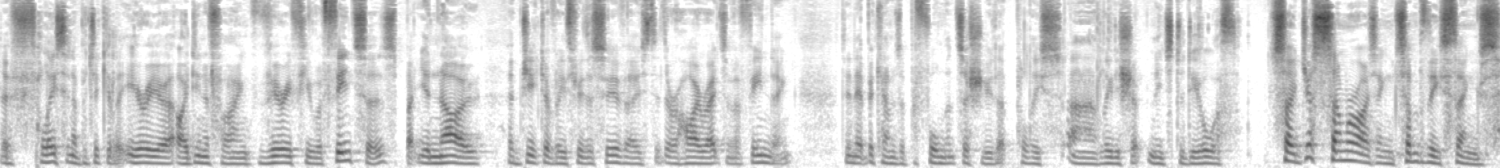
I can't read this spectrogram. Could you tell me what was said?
If police in a particular area are identifying very few offences, but you know objectively through the surveys that there are high rates of offending, then that becomes a performance issue that police uh, leadership needs to deal with. So, just summarising some of these things,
